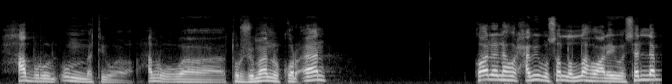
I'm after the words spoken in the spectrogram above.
حبر الأمة وحبر وترجمان القرآن. قال له الحبيب صلى الله عليه وسلم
